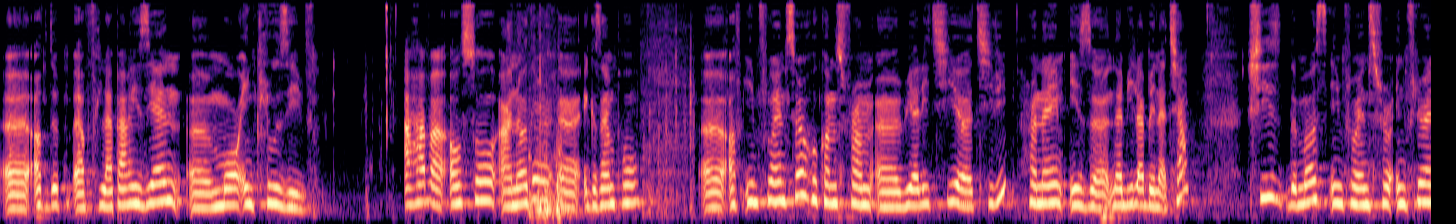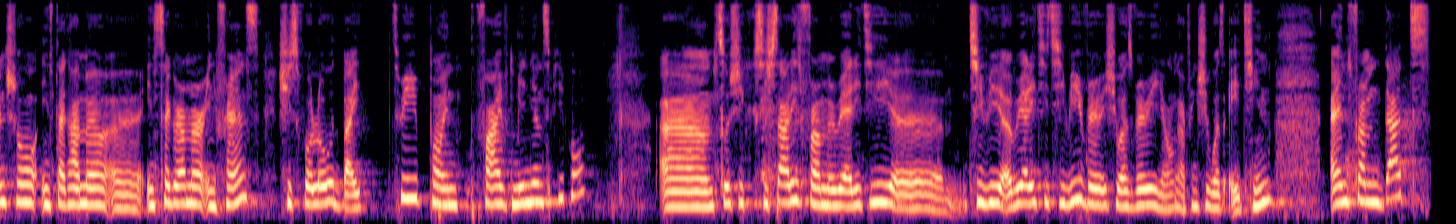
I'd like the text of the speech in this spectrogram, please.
uh, of, the, of La Parisienne uh, more inclusive. I have uh, also another uh, example uh, of influencer who comes from uh, reality TV. Her name is Nabilla Benattia. She's the most influential Instagrammer, Instagrammer in France. She's followed by 3.5 million people. Um, so she, she started from a reality uh, TV, a reality TV. Very, she was very young. I think she was 18, and from that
